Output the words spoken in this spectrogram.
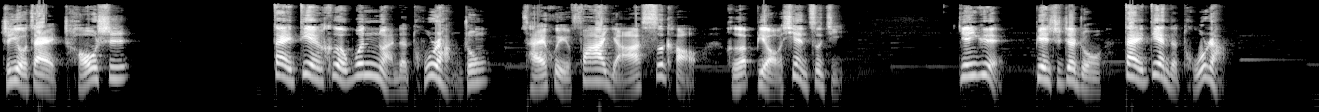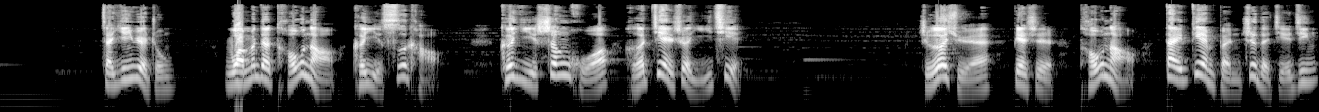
只有在潮湿、带电荷温暖的土壤中，才会发芽、思考和表现自己。音乐便是这种带电的土壤。在音乐中，我们的头脑可以思考，可以生活和建设一切。哲学便是头脑带电本质的结晶。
